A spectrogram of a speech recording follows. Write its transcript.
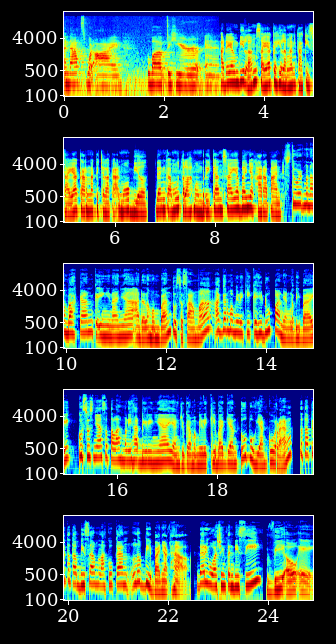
And that's what I love to hear and Ada yang bilang saya kehilangan kaki saya karena kecelakaan mobil dan kamu telah memberikan saya banyak harapan. Stewart menambahkan keinginannya adalah membantu sesama agar memiliki kehidupan yang lebih baik, khususnya setelah melihat dirinya yang juga memiliki bagian tubuh yang kurang, tetapi tetap bisa melakukan lebih banyak hal. Dari Washington DC, VOA.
